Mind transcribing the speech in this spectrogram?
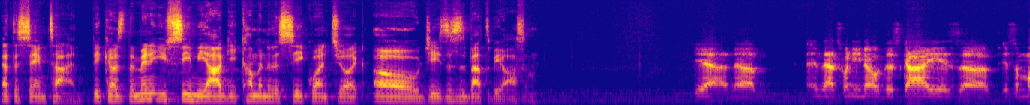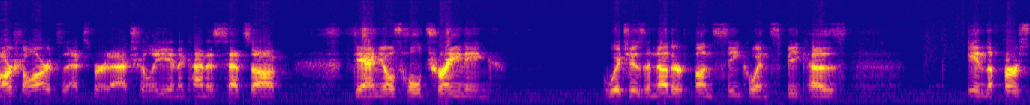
At the same time, because the minute you see Miyagi come into the sequence, you're like, "Oh, geez, this is about to be awesome." Yeah, and, um, and that's when you know this guy is a is a martial arts expert actually, and it kind of sets off Daniel's whole training which is another fun sequence because in the first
